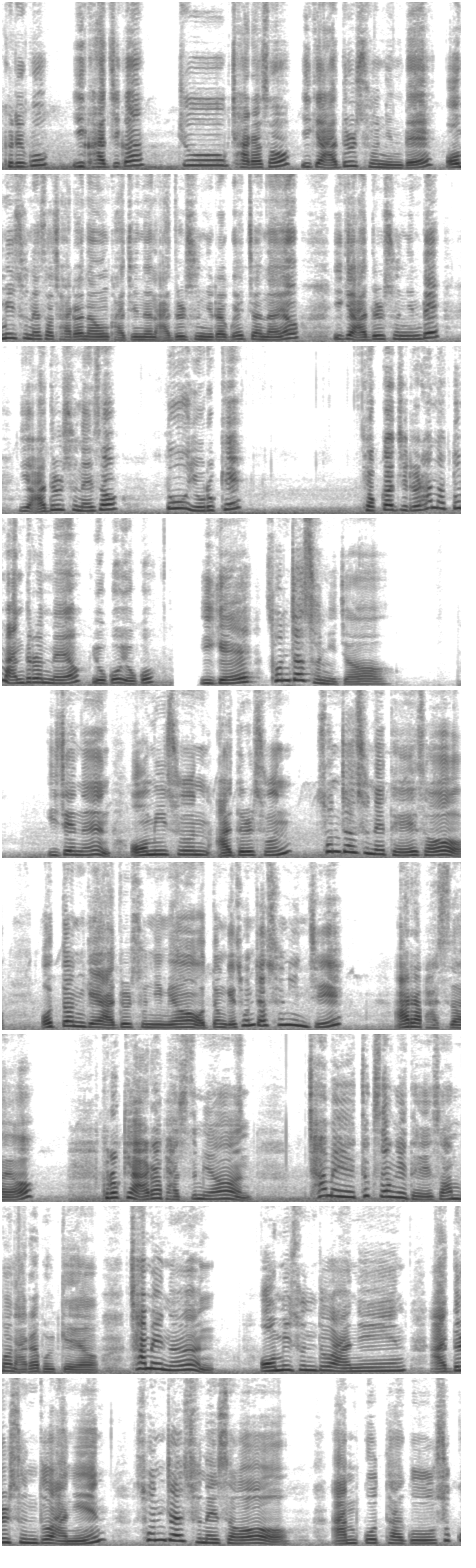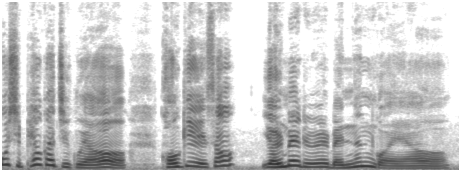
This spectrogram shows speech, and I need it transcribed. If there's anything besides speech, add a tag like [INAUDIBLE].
그리고 이 가지가 쭉 자라서 이게 아들순인데 어미순에서 자라 나온 가지는 아들순이라고 했잖아요. 이게 아들순인데 이 아들순에서 또 요렇게 격가지를 하나 또 만들었네요. 요거 요거 이게 손자순이죠. 이제는 어미순, 아들순, 손자순에 대해서 어떤 게 아들순이며 어떤 게 손자순인지 알아봤어요. 그렇게 알아봤으면 참외의 특성에 대해서 한번 알아볼게요. 참외는 어미순도 아닌 아들순도 아닌 손자순에서 암꽃하고 숫꽃이 펴가지고요. 거기에서 열매를 맺는 거예요.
